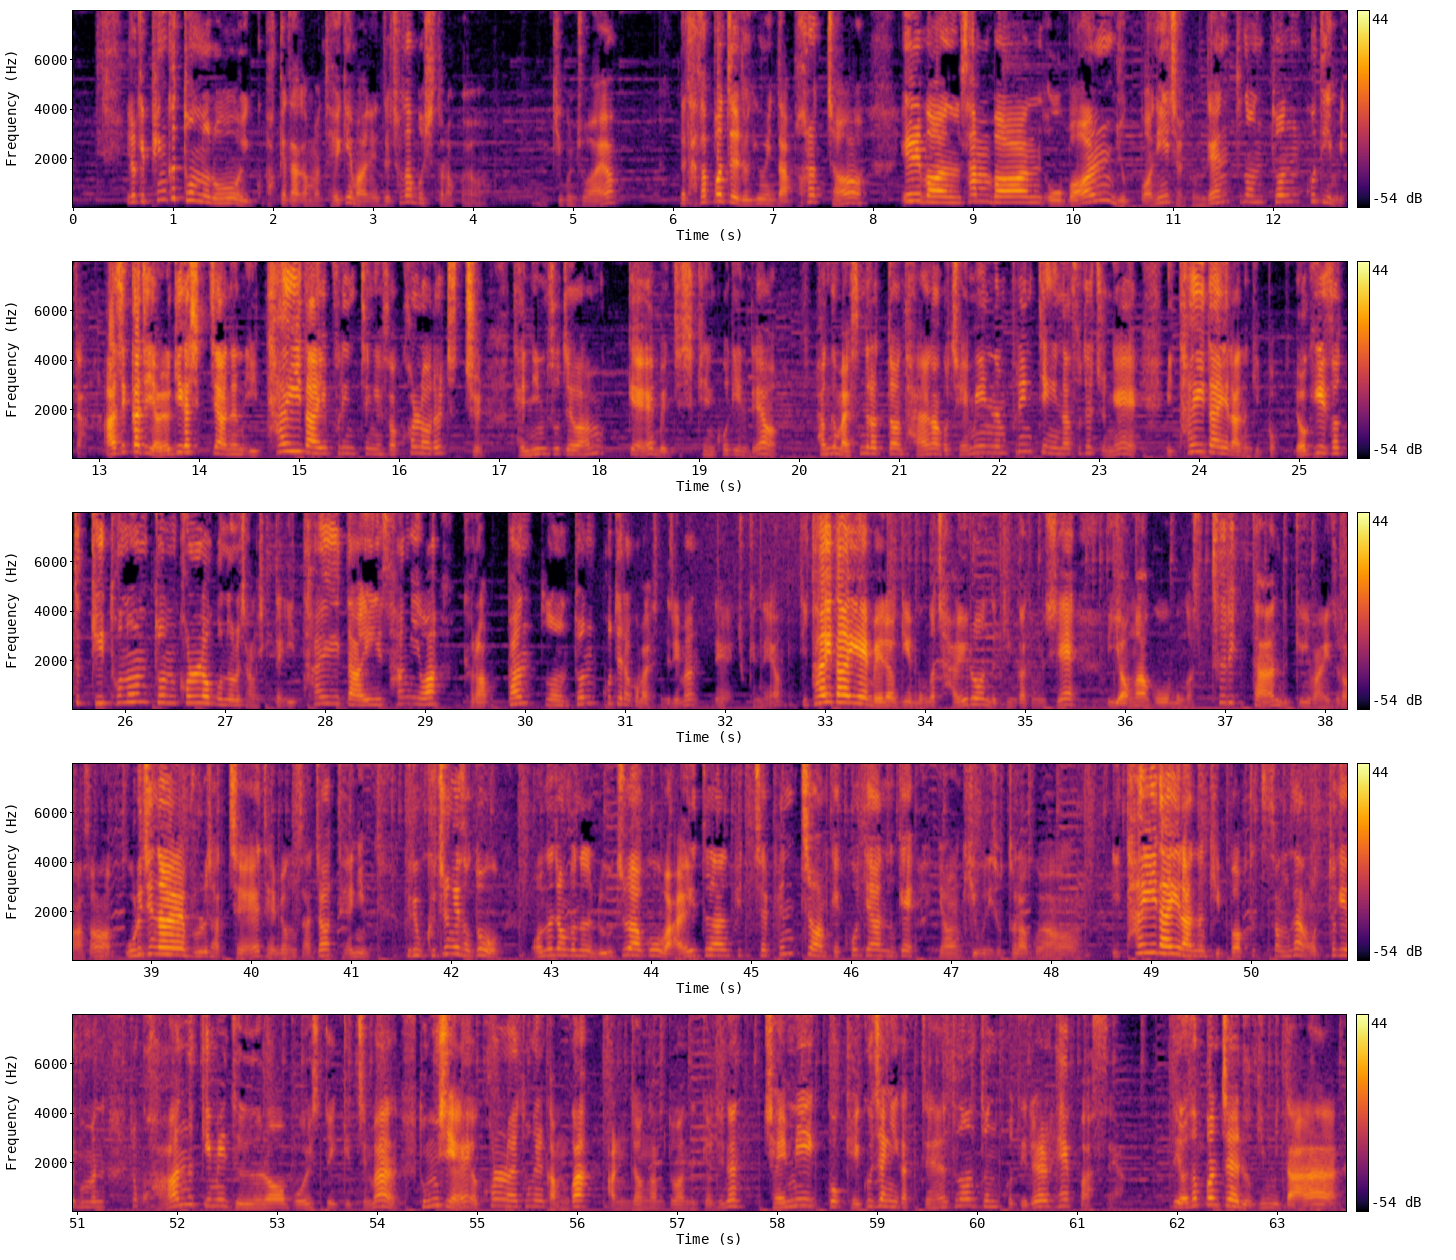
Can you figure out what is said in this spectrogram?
이렇게 핑크톤으로 입고 밖에 나가면 되게 많이들 쳐다보시더라고요. 기분 좋아요? 네, 다섯 번째 look입니다. 퍼렇죠. 1번, 3번, 5번, 6번이 적용된 tone on tone 코디입니다. 아직까지 열기가 식지 않은 이 tie-dye printing에서 컬러를 추출, 데님 소재와 함께 매치시킨 코디인데요. 방금 말씀드렸던 다양하고 재미있는 printing이나 소재 중에 이 tie-dye라는 기법. 여기에서 특히 tone on tone 컬러군으로 장식된 이 tie-dye 상의와 결합한 tone on tone 코디라고 말씀드리면 네 좋겠네요. 이 tie-dye의 매력이 뭔가 자유로운 느낌과 동시에 young하고 뭔가 street한 느낌이 많이 들어가서 오리지널 블루 자체의 대명사죠 데님. 그리고 그 중에서도 어느 정도는 loose하고 wide한 fit의 팬츠와 함께 코디하는 게 영 기분이 좋더라고요. 이 tie-dye라는 기법 특성상 어떻게 보면 좀 과한 느낌이 들어 보일 수도 있겠지만 동시에 컬러의 통일감과 안정감 또한 느껴지는 재미있고 개구쟁이 같은 tone on tone 코디를 해보았어요. 여섯 번째 look입니다.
